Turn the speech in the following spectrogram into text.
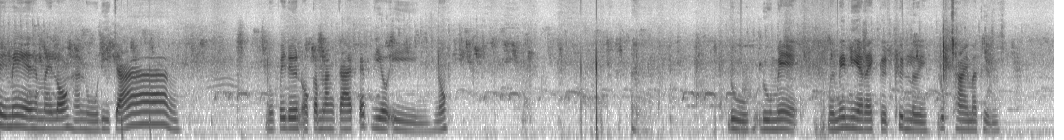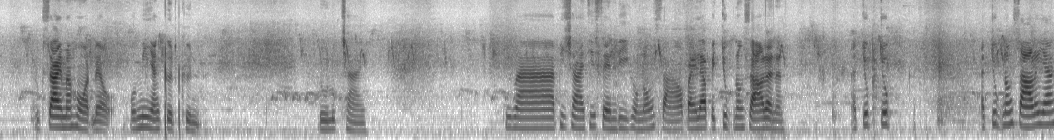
ยแม่ทำไมร้องหาหนูดีจัง หนูไปเดินออกกำลังกายแป๊บเดียวเองเนาะ ดูดูแม่ เหมือนไม่มีอะไรเกิดขึ้นเลย ลูกชายมาถึง ลูกชายมาหอดแล้วว่ามียังเกิดขึ้น ดูลูกชาย พี่ว่าพี่ชายที่แสนดีของน้องสาวไปแล้วไปจุ๊บน้องสาวแล้วนั่นอะจุ๊บจุ๊บอะจุ๊บน้องสาวแล้วยัง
